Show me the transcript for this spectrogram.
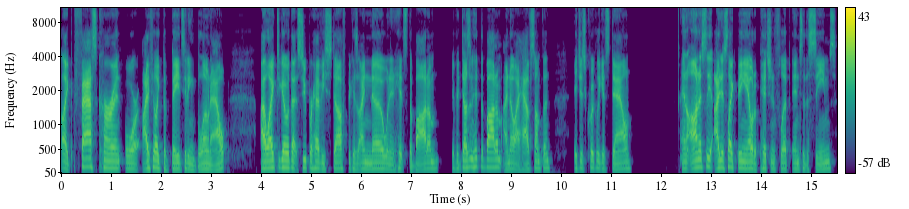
like fast current or I feel like the bait's getting blown out, I like to go with that super heavy stuff because I know when it hits the bottom, if it doesn't hit the bottom, I know I have something. It just quickly gets down. And honestly, I just like being able to pitch and flip into the seams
